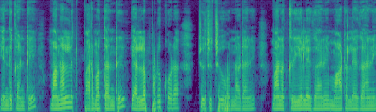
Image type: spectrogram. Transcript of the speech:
ఎందుకంటే మనల్ని పరమ తండ్రి ఎల్లప్పుడూ కూడా చూచుచూ ఉన్నాడని మన క్రియలే కానీ మాటలే కానీ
